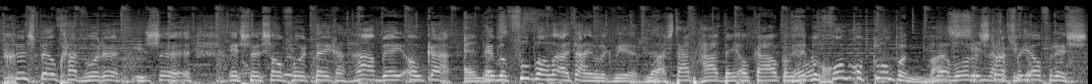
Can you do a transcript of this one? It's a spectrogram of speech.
gespeeld gaat worden, is eh SV Zandvoort tegen HBOK. En, dat- we voetballen uiteindelijk weer. Nou, Waar staat HBOK ook alweer het begon op klompen. Nou, we horen straks van. Jovenes.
